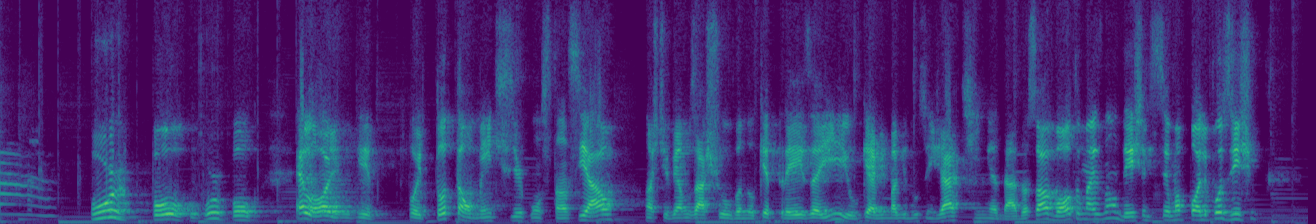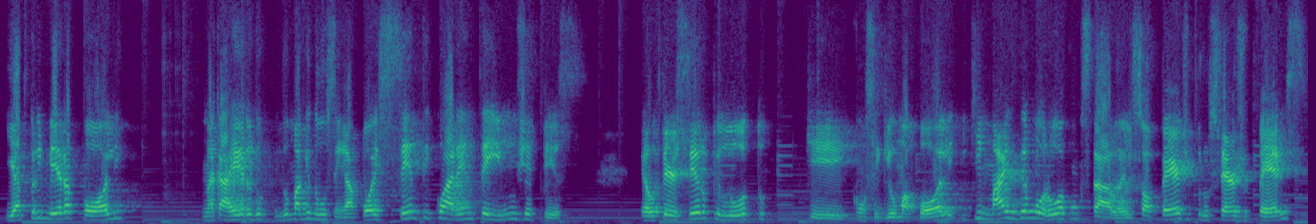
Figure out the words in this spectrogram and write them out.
por pouco, por pouco. É lógico que foi totalmente circunstancial. Nós tivemos a chuva no Q3 aí, o Kevin Magnussen já tinha dado a sua volta, mas não deixa de ser uma pole position. E a primeira pole na carreira do, do Magnussen, após 141 GPs. É o terceiro piloto que conseguiu uma pole e que mais demorou a conquistá-la. Ele só perde para o Sérgio Pérez,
